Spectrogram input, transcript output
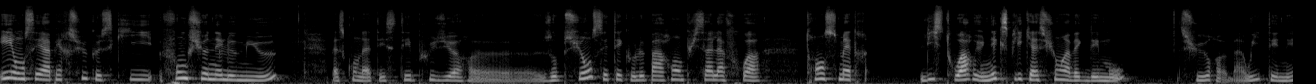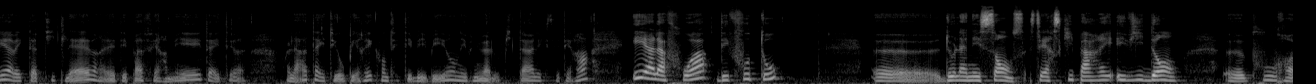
et on s'est aperçu que ce qui fonctionnait le mieux, parce qu'on a testé plusieurs euh, options, c'était que le parent puisse à la fois transmettre l'histoire, une explication avec des mots sur, euh, bah oui, t'es né avec ta petite lèvre, elle n'était pas fermée, t'as été, voilà, as été opéré quand t'étais bébé, on est venu à l'hôpital, etc. Et à la fois des photos euh, de la naissance, c'est-à-dire ce qui paraît évident pour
